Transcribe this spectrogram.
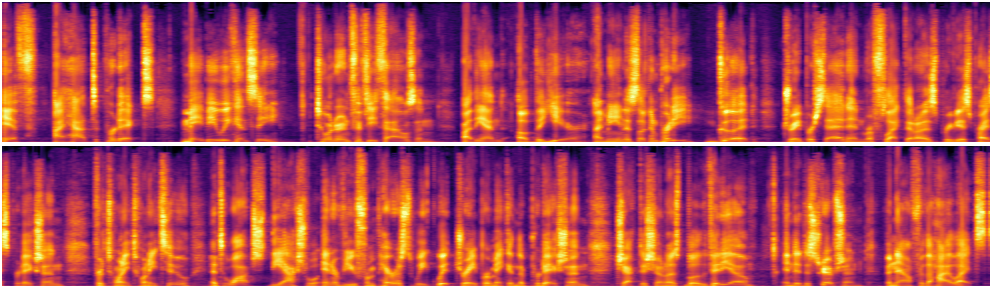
If I had to predict, maybe we can see 250,000 by the end of the year. I mean, it's looking pretty good, Draper said, and reflected on his previous price prediction for 2022. And to watch the actual interview from Paris Week with Draper making the prediction, check the show notes below the video in the description. But now for the highlights.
